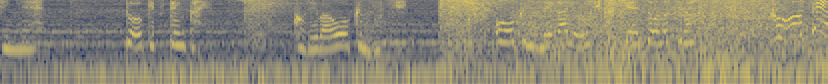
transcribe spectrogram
神明。凍結展開。これは多くの後。多くの願いを受けた幻想の城。こうせよ。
